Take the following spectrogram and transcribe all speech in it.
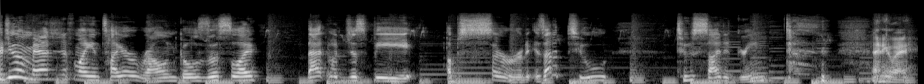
Could you imagine if my entire round goes this way? That would just be absurd. Is that a two two-sided green? anyway,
